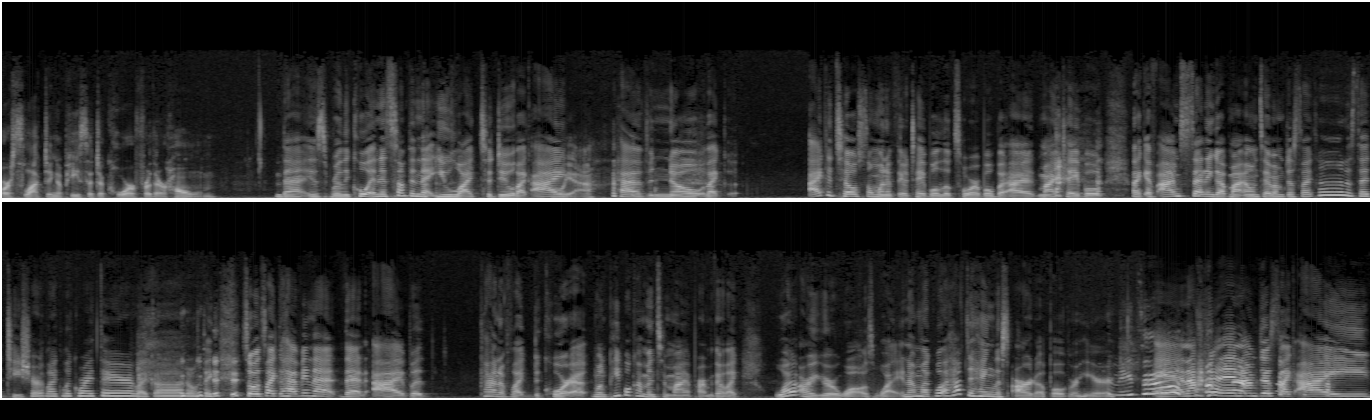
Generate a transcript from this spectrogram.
or selecting a piece of decor for their home. That is really cool, and it's something that you like to do. Like I Oh, yeah. have no like. I could tell someone if their table looks horrible, but I my table, like if I'm setting up my own table, I'm just like, oh, does that T-shirt like look right there? Like, oh, I don't think. so it's like having that that eye, but kind of like decor. Uh, When people come into my apartment, they're like, "Why are your walls white?" And I'm like, "Well, I have to hang this art up over here." Me too. And, I, and I'm just like, I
